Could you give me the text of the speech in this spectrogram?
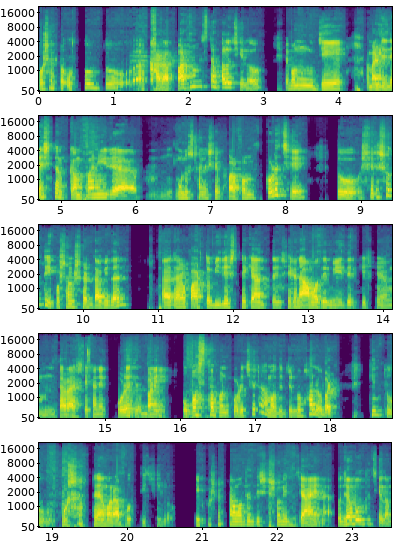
পোশাকটা অত্যন্ত খারাপ। পারফরমেন্সটা ভালো ছিল এবং যে মাল্টি ন্যাশনাল কোম্পানির অনুষ্ঠানে সে পারফরমেন্স করেছে, তো সেটা সত্যি প্রশংসার দাবিদার। তারা পারতো বিদেশ থেকে আনতে, সেখানে আমাদের মেয়েদেরকে সে তারা সেখানে করে মানে উপস্থাপন করেছে, এটা আমাদের জন্য ভালো। বাট কিন্তু পোশাকটায় আমার আপত্তি ছিল। এই পোশাকটা আমাদের দেশের সঙ্গে যায় না। তো যা বলতেছিলাম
